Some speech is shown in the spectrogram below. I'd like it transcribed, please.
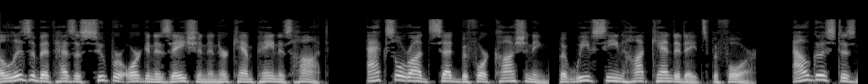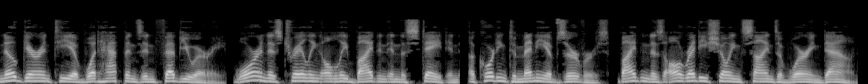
Elizabeth has a super organization and her campaign is hot. Axelrod said before cautioning, but we've seen hot candidates before. August is no guarantee of what happens in February. Warren is trailing only Biden in the state and, according to many observers, Biden is already showing signs of wearing down.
